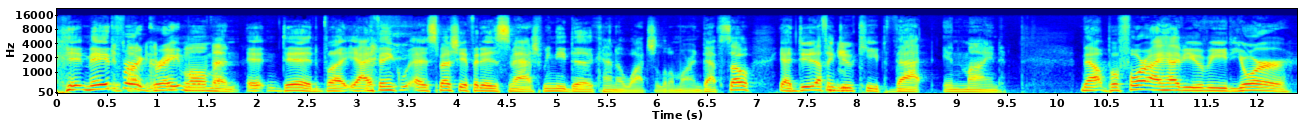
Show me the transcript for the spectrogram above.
it made for a great moment. It did, but yeah, I think especially if it is Smash, we need to kind of watch a little more in depth. So yeah, do definitely do mm-hmm. keep that in mind. Now, before I have you read your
